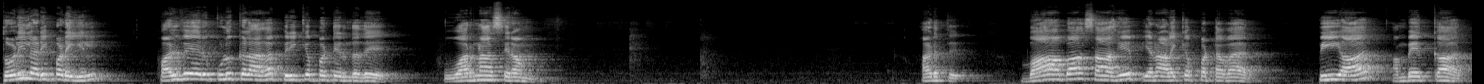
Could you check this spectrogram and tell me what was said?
தொழில் அடிப்படையில் பல்வேறு குழுக்களாக பிரிக்கப்பட்டிருந்தது. வர்ணாசிரம். அடுத்து பாபா சாஹேப் என அழைக்கப்பட்டவர். B R Ambedkar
